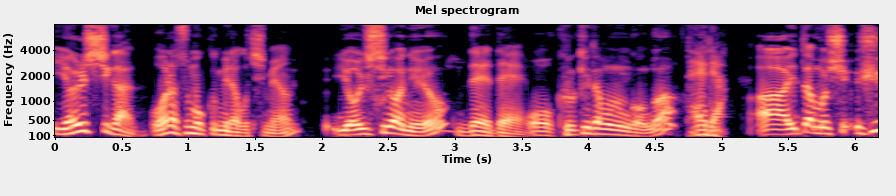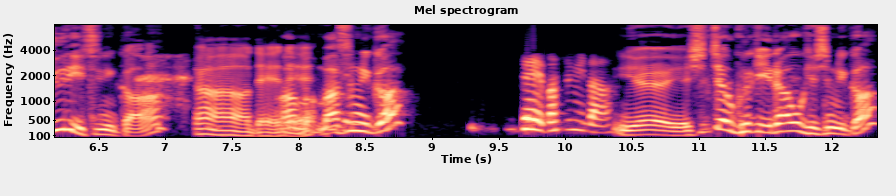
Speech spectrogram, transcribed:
10시간 월화수목금이라고 치면 10시간이에요? 네, 네. 어, 그렇게 나오는 건가? 대략. 아, 일단 뭐 휴, 휴일이 있으니까. 아, 네, 아, 네. 마- 맞습니까? 네 맞습니다. 예, 예. 실제로 그렇게 일을 하고 계십니까?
